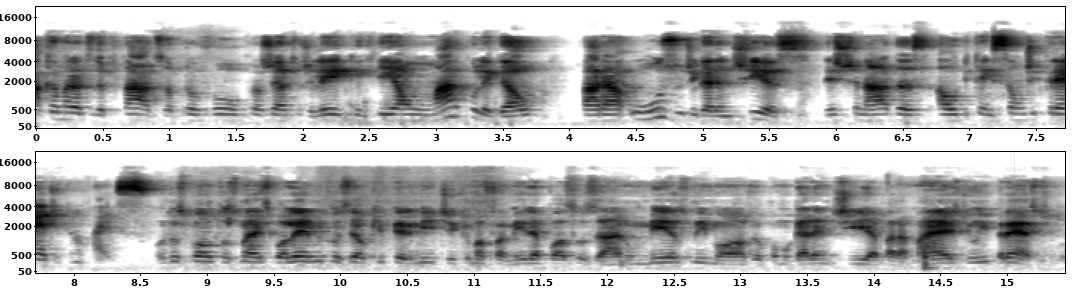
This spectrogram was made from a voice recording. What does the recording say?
A Câmara dos Deputados aprovou o projeto de lei que cria um marco legal para o uso de garantias destinadas à obtenção de crédito no país. Um dos pontos mais polêmicos é o que permite que uma família possa usar o mesmo imóvel como garantia para mais de um empréstimo,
